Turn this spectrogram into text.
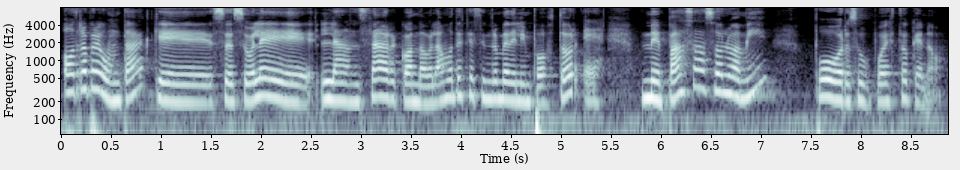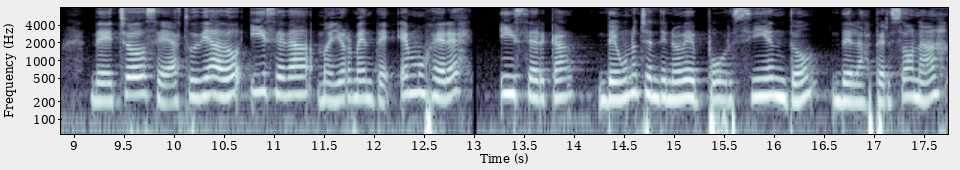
Otra pregunta que se suele lanzar cuando hablamos de este síndrome del impostor es, ¿me pasa solo a mí? Por supuesto que no. De hecho, se ha estudiado y se da mayormente en mujeres y cerca de un 89% de las personas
